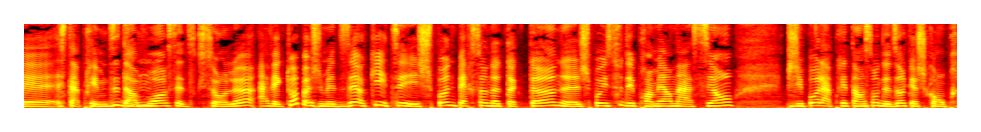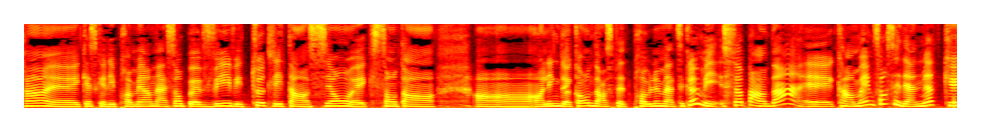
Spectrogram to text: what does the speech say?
euh, cet après-midi d'avoir cette discussion-là avec toi, parce que je me disais, ok, tu sais, je suis pas une personne autochtone, je suis pas issue des Premières Nations. Puis j'ai pas la prétention de dire que je comprends euh, qu'est-ce que les Premières Nations peuvent vivre et toutes les tensions euh, qui sont en, en, en ligne de compte dans cette problématique-là. Mais cependant, euh, quand même, force est d'admettre que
